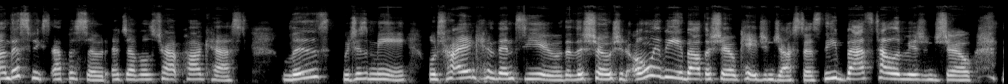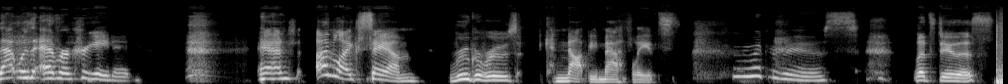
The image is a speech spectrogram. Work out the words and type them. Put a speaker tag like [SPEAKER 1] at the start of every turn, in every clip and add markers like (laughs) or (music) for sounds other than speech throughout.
[SPEAKER 1] On this week's episode of Devil's Trap Podcast, Liz, which is me, will try and convince you that the show should only be about the show Cajun Justice, the best television show that was ever created.
[SPEAKER 2] And unlike Sam, Rougarous cannot be mathletes.
[SPEAKER 1] Rougarous.
[SPEAKER 2] Let's do this.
